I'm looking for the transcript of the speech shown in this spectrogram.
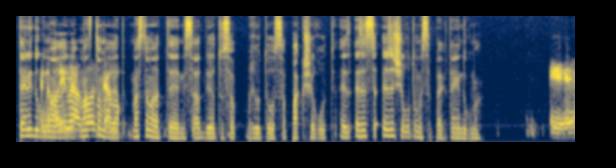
תן לי דוגמה רגע, מה זאת אומרת, מה זאת אומרת אה, משרד בריאות הוא ספק שירות? איזה שירות הוא מספק? תן לי דוגמה. אה,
